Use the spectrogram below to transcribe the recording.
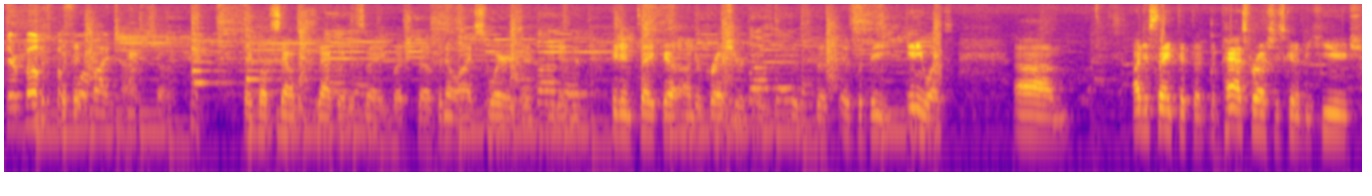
They're both before my time, so. They both sound exactly the same, but uh, Vanilla Ice swears that he didn't he didn't take uh, Under Pressure as, as the as the beat. Anyways, um, I just think that the, the pass rush is going to be huge.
